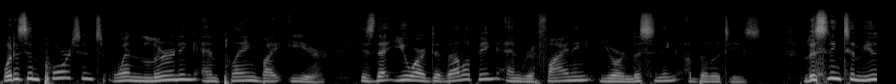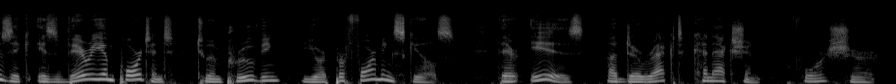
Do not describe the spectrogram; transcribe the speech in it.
What is important when learning and playing by ear is that you are developing and refining your listening abilities. Listening to music is very important to improving your performing skills. There is a direct connection for sure.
